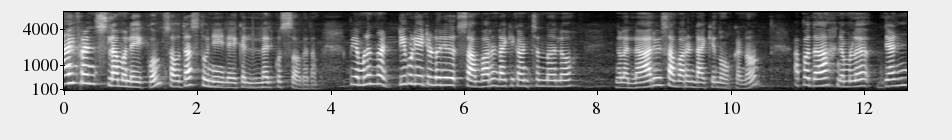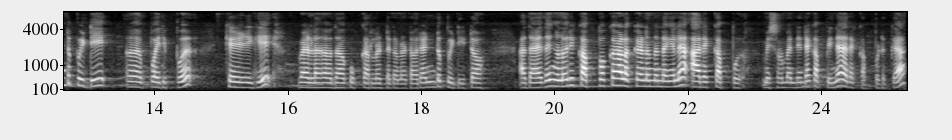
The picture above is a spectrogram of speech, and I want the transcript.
ഹായ് ഫ്രണ്ട്സ് അസ്ലാം വലൈക്കും സൗദാസ് തുനിയയിലേക്ക് എല്ലാവർക്കും സ്വാഗതം. അപ്പോൾ നമ്മളിന്ന് അടിപൊളിയായിട്ടുള്ളൊരു സാമ്പാർ ഉണ്ടാക്കി കാണിച്ചെന്നാലോ? നിങ്ങളെല്ലാവരും സാമ്പാർ ഉണ്ടാക്കി നോക്കണം. അപ്പോൾ അതാ നമ്മൾ രണ്ട് പിടി പരിപ്പ് കഴുകി വെള്ളം അതാ കുക്കറിലിട്ടിക്കണം കേട്ടോ. രണ്ട് പിടി കേട്ടോ അതായത് നിങ്ങളൊരു കപ്പൊക്കെ അളക്കണമെന്നുണ്ടെങ്കിൽ അരക്കപ്പ് കപ്പ് മെഷർമെന്റിന്റെ കപ്പിന് അരക്കപ്പ് കപ്പ് എടുക്കുക.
